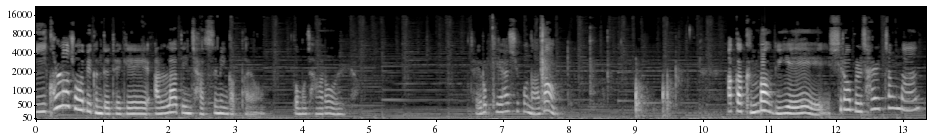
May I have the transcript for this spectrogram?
이 컬러 조합이 근데 되게 알라딘 자스민 같아요. 너무 잘 어울려요. 자, 이렇게 하시고 나서 아까 금박 위에 시럽을 살짝만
